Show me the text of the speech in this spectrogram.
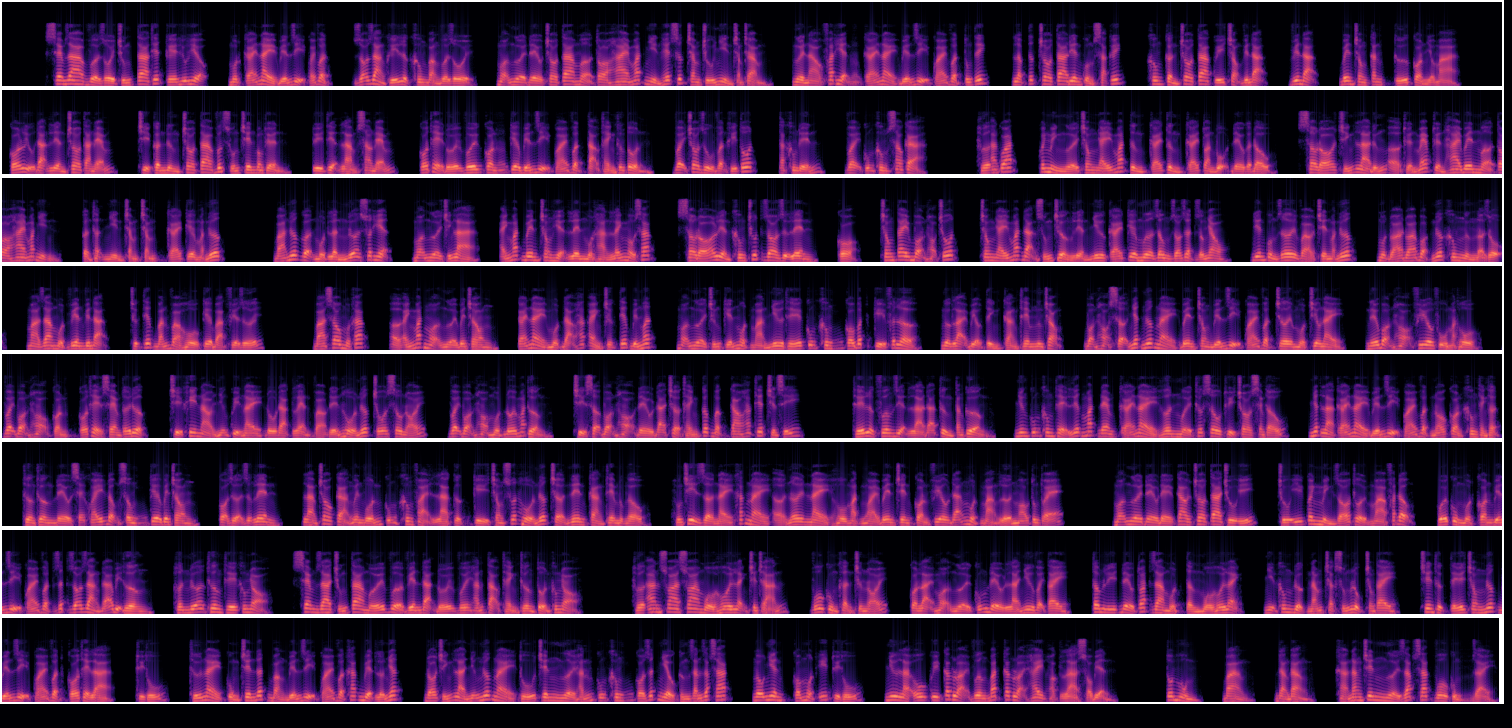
xem ra vừa rồi chúng ta thiết kế hữu hiệu, một cái này biến dị quái vật, rõ ràng khí lực không bằng vừa rồi, mọi người đều cho ta mở to hai mắt nhìn hết sức chăm chú nhìn chằm chằm, người nào phát hiện cái này biến dị quái vật tung tích, lập tức cho ta điên cuồng xa kích, không cần cho ta quý trọng viên đạn viên đạn, bên trong căn cứ còn nhiều mà. Có lựu đạn liền cho ta ném, chỉ cần đừng cho ta vứt xuống trên bong thuyền, tùy tiện làm sao ném có thể đối với con kia biến dị quái vật tạo thành thương tổn, vậy cho dù vận khí tốt, ta không đến, vậy cũng không sao cả. Hứa an quát, quanh mình người trong nháy mắt từng cái từng cái toàn bộ đều gật đầu, sau đó chính là đứng ở thuyền mép thuyền hai bên mở to hai mắt nhìn, cẩn thận nhìn chằm chằm cái kia mặt nước. Bá nước gợn một lần nữa xuất hiện, mọi người chính là, ánh mắt bên trong hiện lên một hàn lãnh màu sắc, sau đó liền không chút do dự lên cỏ trong tay bọn họ chốt, trong nháy mắt đạn súng trường liền như cái kia mưa rông gió giật giống nhau, điên cùng rơi vào trên mặt nước, một đoá đoá bọt nước không ngừng nở rộ, mà ra một viên viên đạn, trực tiếp bắn vào hồ kia bạc phía dưới bá sau một khắc ở ánh mắt mọi người bên trong cái này một đạo hắc ảnh trực tiếp biến mất mọi người chứng kiến một màn như thế cũng không có bất kỳ phớt lờ ngược lại biểu tình càng thêm nghiêm trọng bọn họ sợ nhất nước này bên trong biến dị quái vật chơi một chiêu này nếu bọn họ phiêu phủ mặt hồ vậy bọn họ còn có thể xem tới được chỉ khi nào những quỷ này đồ đạc lẹn vào đến hồ nước chỗ sâu nói vậy bọn họ một đôi mắt tưởng, chỉ sợ bọn họ đều đã trở thành cấp bậc cao hát thiết chiến sĩ. Thế lực phương diện là đã từng tăng cường nhưng cũng không thể liếc mắt đem cái này hơn mười thước sâu thủy cho xem thấu nhất là cái này biến dị quái vật nó còn không thành thật thường thường đều sẽ khuấy động sông kia bên trong cọ rửa dựng lên làm cho cả nguyên vốn cũng không phải là cực kỳ trong suốt hồ nước trở nên càng thêm đục ngầu. Húng chi giờ này khắc này ở nơi này hồ mặt ngoài bên trên còn phiêu đã một mảng lớn máu tung tóe. Mọi người đều đề cao cho ta chú ý chú ý quanh mình gió thổi mà phát động, cuối cùng một con biến dị quái vật rất rõ ràng đã bị thương, hơn nữa thương thế không nhỏ, xem ra chúng ta mới vừa viên đạn đối với hắn tạo thành thương tổn không nhỏ. Hứa an xoa xoa mồ hôi lạnh trên trán, vô cùng khẩn trương nói, còn lại mọi người cũng đều là như vậy tay, tâm lý đều toát ra một tầng mồ hôi lạnh, nhịn không được nắm chặt súng lục trong tay, trên thực tế trong nước biến dị quái vật có thể là thủy thú thứ này cùng trên đất bằng biến dị quái vật khác biệt lớn nhất, đó chính là những nước này thú trên người hắn cũng không có rất nhiều cứng rắn giáp sát, ngẫu nhiên có một ít thủy thú, như là ô quy các loại vương bắt các loại hay hoặc là sò biển. Tôm hùm, bàng, đằng đẳng khả năng trên người giáp sát vô cùng dày.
